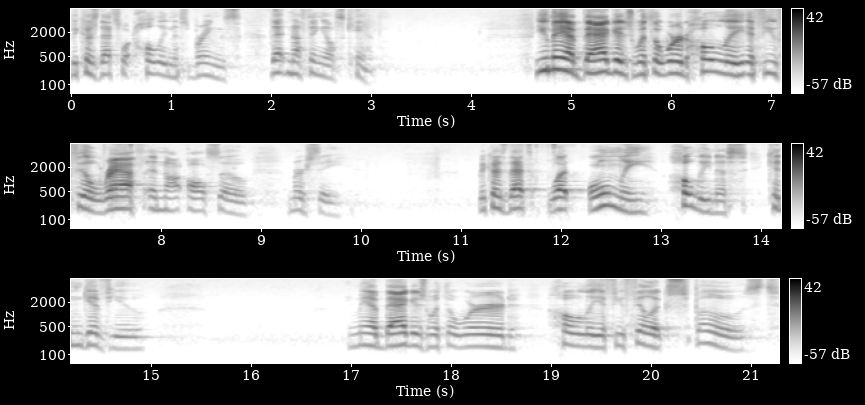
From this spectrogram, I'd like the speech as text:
because that's what holiness brings that nothing else can. You may have baggage with the word holy if you feel wrath and not also mercy. Because that's what only holiness can give you. You may have baggage with the word holy if you feel exposed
